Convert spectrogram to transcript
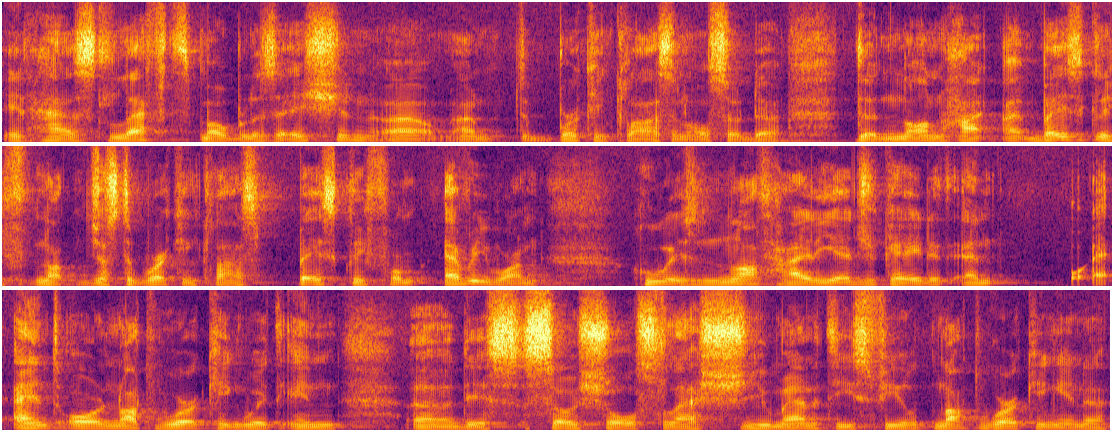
It has left mobilization uh, and the working class and also the, the non-high, uh, basically not just the working class, basically from everyone who is not highly educated and and or not working within uh, this social slash humanities field, not working in a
